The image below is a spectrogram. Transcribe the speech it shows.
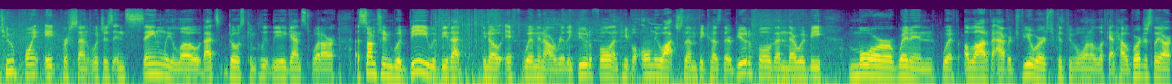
2.8 percent which is insanely low. That goes completely against what our assumption would be. Would be that you know if women are really beautiful and people only watch them because they're beautiful then there would be more women with a lot of average viewers because people want to look at how gorgeous they are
